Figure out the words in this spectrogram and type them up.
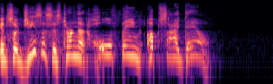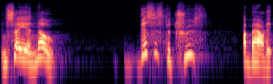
And so Jesus has turned that whole thing upside down and saying, No, this is the truth about it.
